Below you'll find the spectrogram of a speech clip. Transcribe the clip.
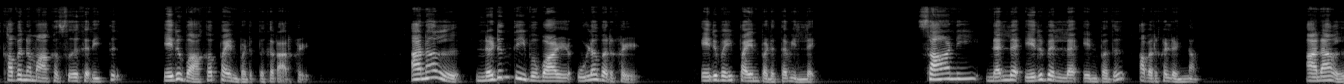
கவனமாக சேகரித்து எருவாக பயன்படுத்துகிறார்கள். ஆனால் நெடுந்தீவு வாழ் உழவர்கள் எருவை பயன்படுத்தவில்லை. சாணி நல்ல எருவல்ல என்பது அவர்கள் எண்ணம். ஆனால்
